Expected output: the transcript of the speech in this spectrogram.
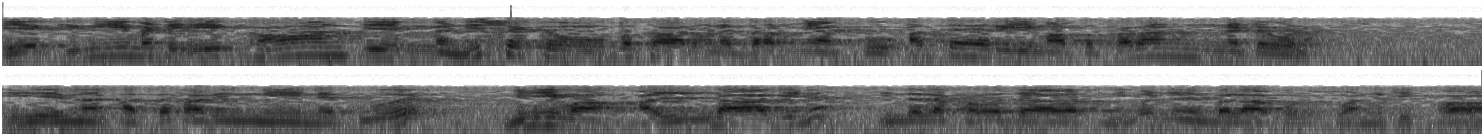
එය කිරීමට ඒකාන්තයෙන්ම නිසකව උපකාර වන ධර්මයක් වූ අතහැරීම අප කරන්නට ඕන. එහෙම අතහරින්නේ නැතුව මේවා අල්ලාගෙන ඉඳලා කවදාවත් නිවන බලාපොරොත්තු වන්නට එපා.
